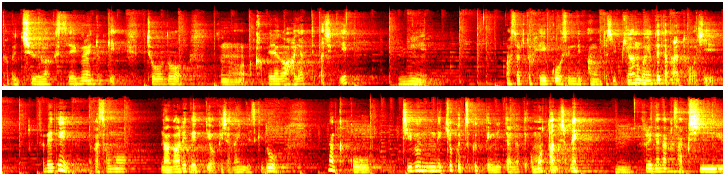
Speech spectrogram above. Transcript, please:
多分中学生ぐらいの時ちょうどそのアカペラが流行ってた時期に、まあ、それと並行線であの私ピアノもやってたから当時。それでなんかその流れでっていうわけじゃないんですけどなんかこう自分で曲作ってみたいなって思ったんでしょうね、うん、それでなんか作詞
